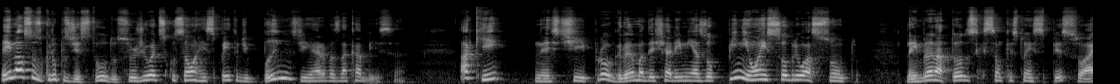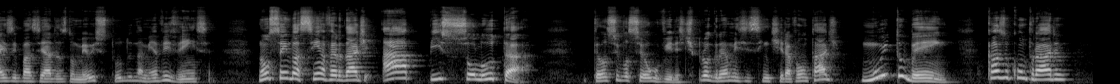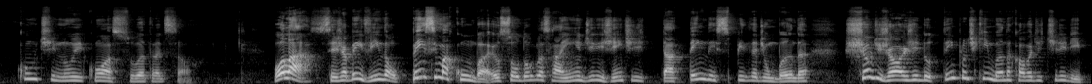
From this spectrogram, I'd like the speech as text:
Em nossos grupos de estudo surgiu a discussão a respeito de banhos de ervas na cabeça. Aqui, neste programa, deixarei minhas opiniões sobre o assunto, lembrando a todos que são questões pessoais e baseadas no meu estudo e na minha vivência, não sendo assim a verdade absoluta. Então, se você ouvir este programa e se sentir à vontade, muito bem. Caso contrário, continue com a sua tradição. Olá, seja bem-vindo ao Pense Macumba. Eu sou Douglas Rainha, dirigente da tenda espírita de Umbanda, Chão de Jorge do Templo de Quimbanda, Cova de Tiriri.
